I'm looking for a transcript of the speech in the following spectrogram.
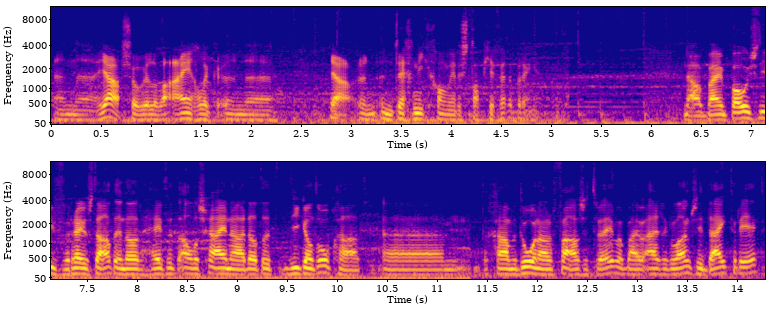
En ja, zo willen we eigenlijk een, ja, een, een, techniek gewoon weer een stapje verder brengen. Nou, bij een positief resultaat, en dan heeft het alle schijn naar dat het die kant op gaat, dan gaan we door naar fase 2, waarbij we eigenlijk langs dit dijktraject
